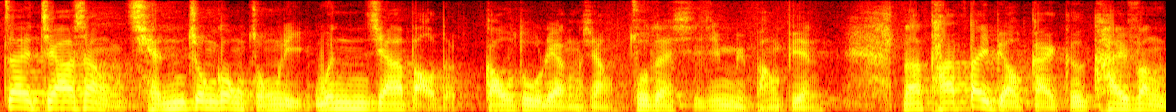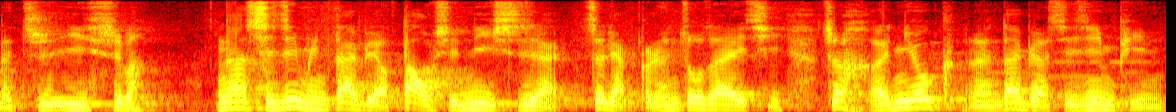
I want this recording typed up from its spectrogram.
再加上前中共总理温家宝的高度亮相，坐在习近平旁边，那他代表改革开放的之一是吧？那习近平代表倒行逆施，哎，这两个人坐在一起，这很有可能代表习近平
